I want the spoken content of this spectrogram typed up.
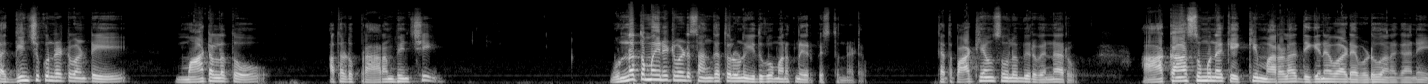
తగ్గించుకున్నటువంటి మాటలతో అతడు ప్రారంభించి ఉన్నతమైనటువంటి సంగతులను ఇదిగో మనకు నేర్పిస్తున్నాడు. గత పాఠ్యాంశంలో మీరు విన్నారు ఆకాశమునకెక్కి మరలా దిగినవాడెవడు అనగానే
